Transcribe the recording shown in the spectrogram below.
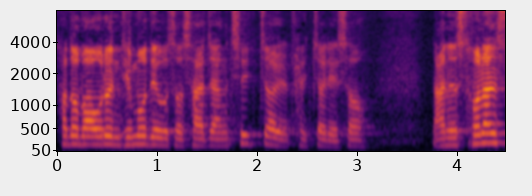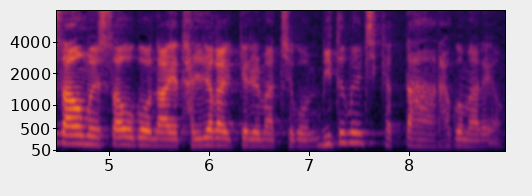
사도 바울은 디모데후서 4장 7절 8절에서 나는 선한 싸움을 싸우고 나의 달려갈 길을 마치고 믿음을 지켰다라고 말해요.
